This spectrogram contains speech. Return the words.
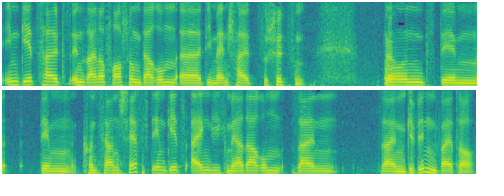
ihm geht's halt in seiner Forschung darum, äh, die Menschheit zu schützen. Ja. Und dem, dem Konzernchef, dem geht's eigentlich mehr darum, seinen, seinen Gewinn weiter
